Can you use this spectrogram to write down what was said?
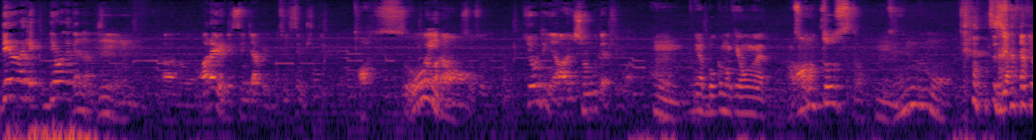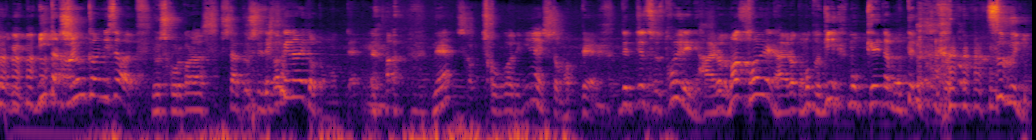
電話だけ電話だけはなんですけど、うんあのあらゆるメッセンジャーアプリも全部切ってる。んであすごいな。そうそう基本的にあ一緒のことやってるわ。うん、いや僕も基本は本当ですか、うん。全部もう。見た瞬間にさよしこれから支度して出かけないとと思って、ね？しかも遅刻ができないしと思って。ででトイレに入ろうと。まずトイレに入ろうと思った時にもう携帯持ってる すぐに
